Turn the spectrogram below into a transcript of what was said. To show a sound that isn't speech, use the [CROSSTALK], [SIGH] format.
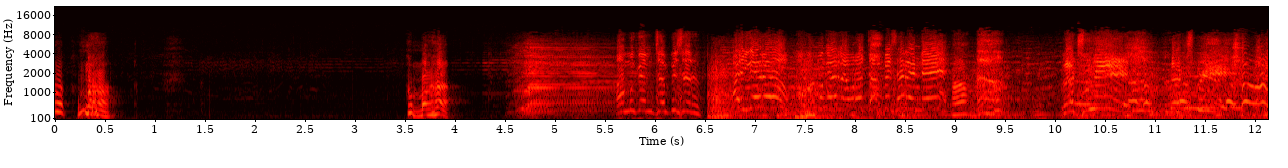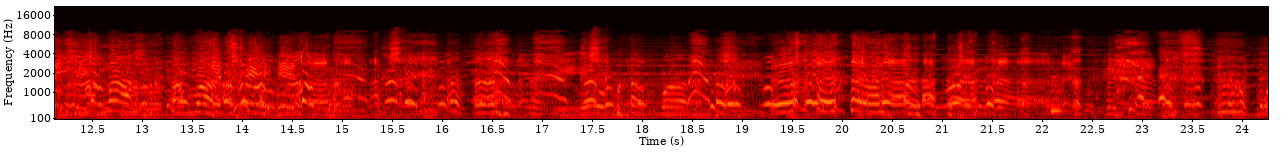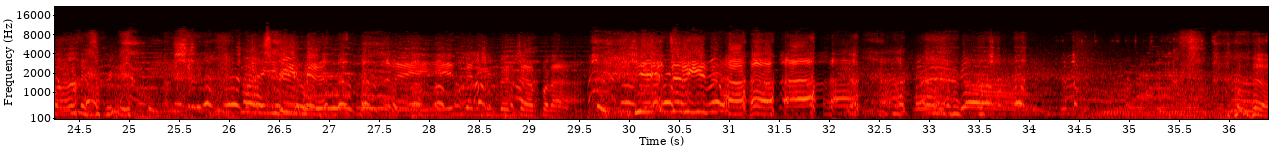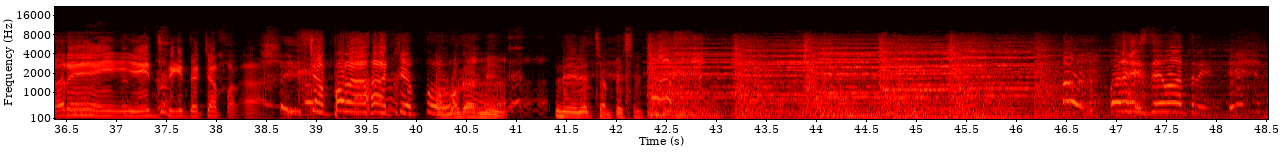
అమ్మా. అమ్మా. అమ్మగారిని చంపేశారు. అయ్యారు అమ్మగారు ఎవరో చంపేశారండి. లక్ష్మి లక్ష్మి. అమ్మా అమ్మా. ఏం జరిగిందో చెప్పరా ఏం జరిగిందిరా అరే ఏం జరిగిందో చెప్పరా. చెప్పరా చెప్పు. అమ్మగారిని నేనే చంపేశాను. శ్రీమాత్రి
